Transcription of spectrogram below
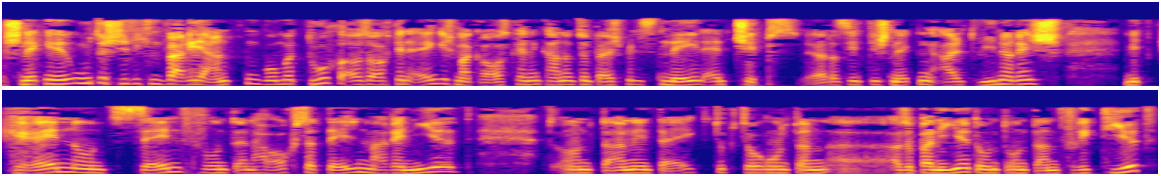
Schnecken in unterschiedlichen Varianten, wo man durchaus auch den Eigengeschmack rauskennen kann und zum Beispiel Snail and Chips. Ja, da sind die Schnecken altwienerisch mit Krenn und Senf und ein Hauch Sardellen mariniert und dann in Teig gezogen und dann, äh, also paniert und, und dann frittiert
